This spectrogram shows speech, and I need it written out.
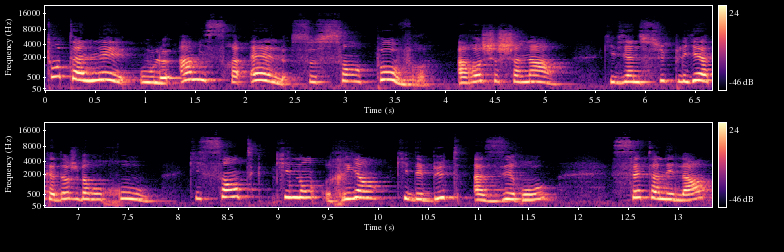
Toute année où le Ham Israël se sent pauvre à Rosh Hashanah, qui viennent supplier à Kadosh Baruch Hu, qui sentent qu'ils n'ont rien, qui débutent à zéro, cette année-là,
